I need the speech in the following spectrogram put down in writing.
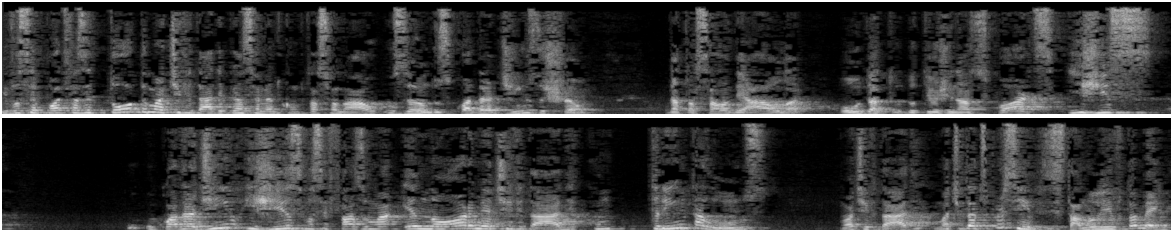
e você pode fazer toda uma atividade de pensamento computacional usando os quadradinhos do chão da tua sala de aula ou da, do teu ginásio de esportes e giz. O quadradinho e giz você faz uma enorme atividade com 30 alunos, uma atividade, uma atividade super simples, está no livro também.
